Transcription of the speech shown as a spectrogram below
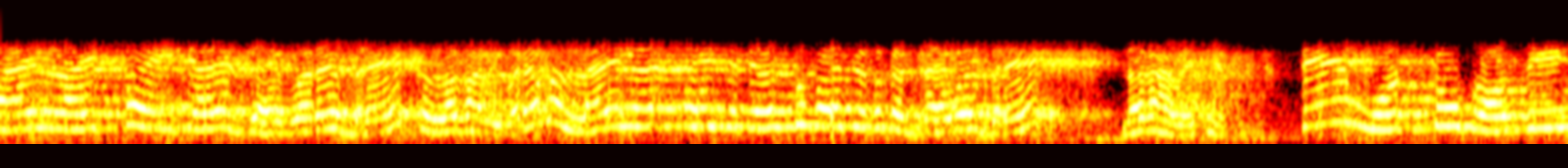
લાઇન લાઇટ થઈ ત્યારે ડ્રાઈવરે બ્રેક લગાવી. બરાબર? લાઇન લાઇટ થઈ છે ત્યારે શું કરે છે? તો કે ડ્રાઈવર બ્રેક લગાવે છે. તે મોટું ક્રોસિંગ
